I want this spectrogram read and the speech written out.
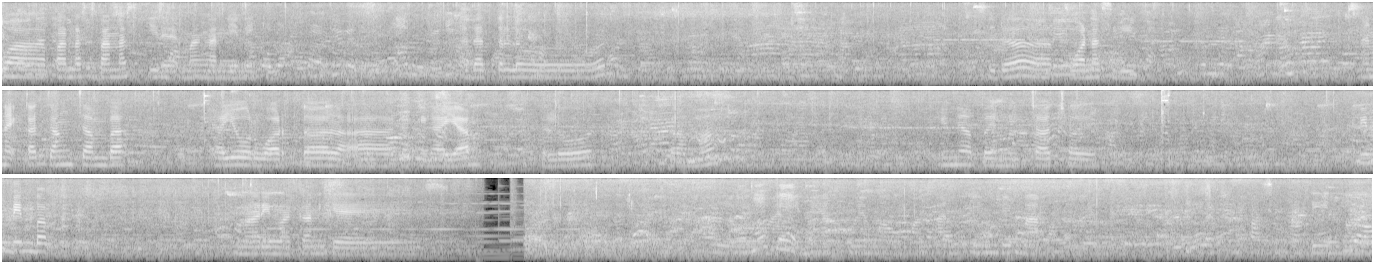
Wah, panas-panas kira mangan ini. Ada telur. Sudah panas gitu. Nenek kacang cambah sayur wortel ah, daging ayam telur sama ini apa ini cacoy bimbim mari makan guys halo ini aku yang mau makan bimbim seperti ini Julia.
